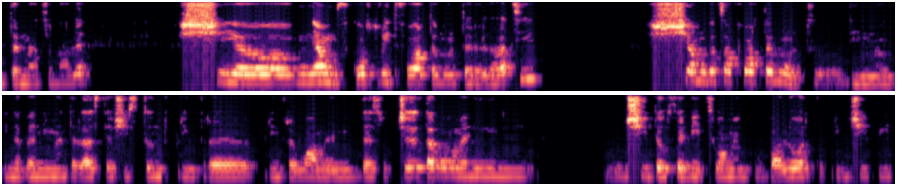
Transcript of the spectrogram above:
internaționale și uh, ne-am construit foarte multe relații și am învățat foarte mult uh, din, din evenimentele astea și stând printre, printre oameni de succes, dar oameni și deosebiți, oameni cu valori, cu principii.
